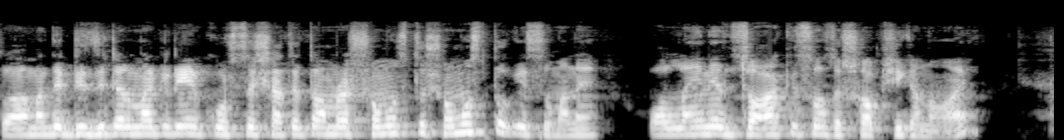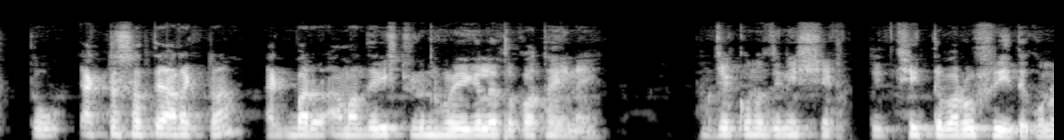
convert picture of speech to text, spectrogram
তো আমাদের ডিজিটাল মার্কেটিংয়ের কোর্সের সাথে তো আমরা সমস্ত সমস্ত কিছু মানে অনলাইনে যা কিছু আছে সব শেখানো হয়। তো একটার সাথে আরেকটা, একবার আমাদের স্টুডেন্ট হয়ে গেলে তো কথাই নাই। যে কোনো জিনিস শিখতে পারব ফ্রিতে কোনো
